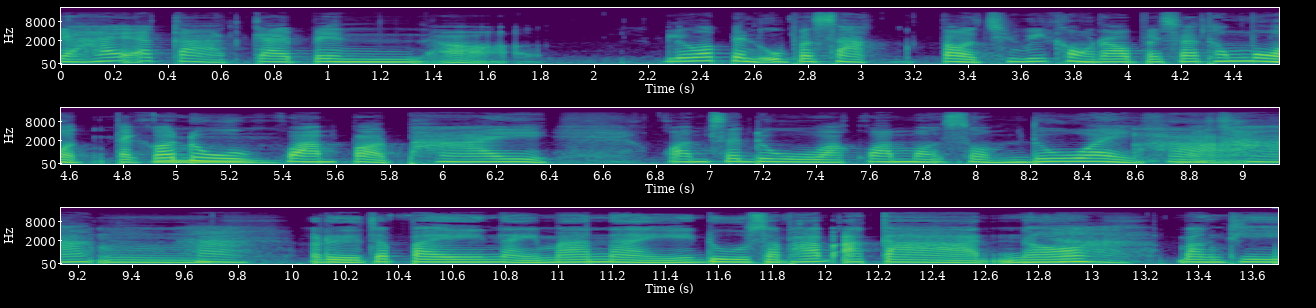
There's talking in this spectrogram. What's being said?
อย่าให้อากาศกลายเป็นเอ่อเรียกว่าเป็นอุปสรรคต่อชีวิตของเราไปซะทั้งหมด แต่ก็ดูอืมความปลอดภัย ความสะดวกความเหมาะสมด้วยค่ะนะคะอืมค่ะหรือจะไปไหนมาไหนดูสภาพอากาศเนาะค่ะบางที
